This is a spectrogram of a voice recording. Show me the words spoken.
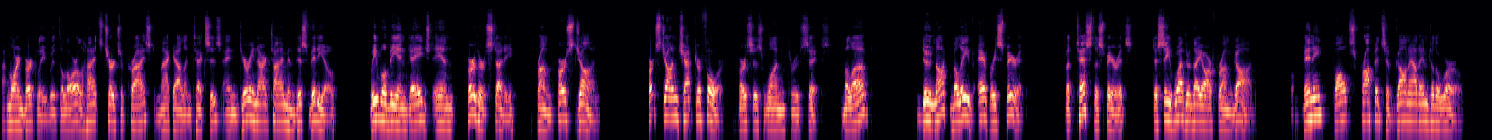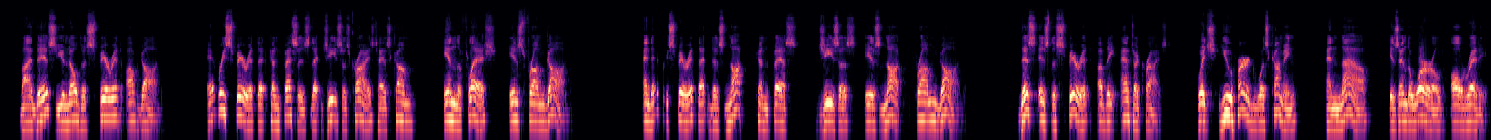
I'm Warren Berkeley with the Laurel Heights Church of Christ, McAllen, Texas, and during our time in this video, we will be engaged in further study from 1 John. 1 John chapter 4, verses 1 through 6. Beloved, do not believe every spirit, but test the spirits to see whether they are from God. For many false prophets have gone out into the world. By this you know the Spirit of God. Every spirit that confesses that Jesus Christ has come in the flesh is from God. And every spirit that does not confess Jesus is not from God. This is the spirit of the Antichrist, which you heard was coming and now is in the world already.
